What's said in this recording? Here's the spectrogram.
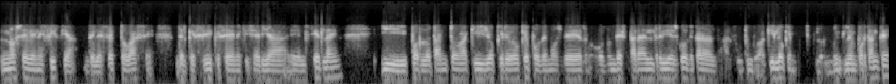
no se beneficia del efecto base del que sí que se beneficiaría el headline y por lo tanto aquí yo creo que podemos ver o dónde estará el riesgo de cara al, futuro. Aquí lo que lo, importante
